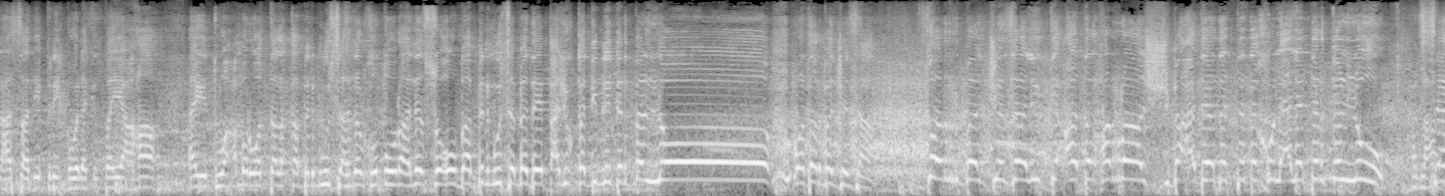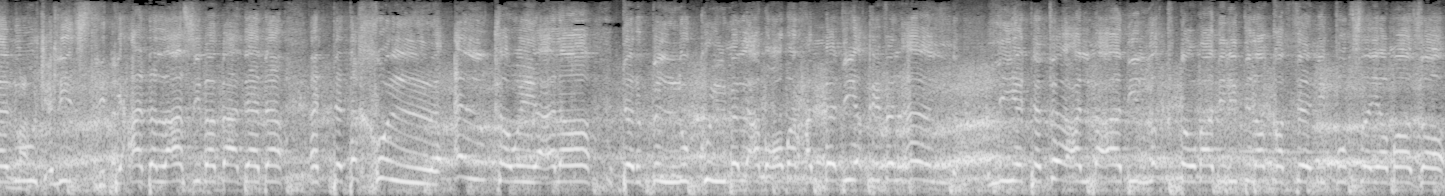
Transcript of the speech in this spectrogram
على صاد افريقيا ولكن ضيعها ايت وعمر وانطلق بن موسى هنا الخطورة هنا الصعوبة. بن موسى ماذا يفعل؟ يقدم لدربلو وضربه جزاء ضربه جزاء لاتحاد الحراش بعد هذا التدخل على دربلو سانوج لاتحاد العاصمة بعد هذا التدخل القوي على دربلو كل ملعب عمر حمادي يقف الآن. ليتفاعل مع هذه اللقطة ومع هذه الانطلاقة الثاني فرصة يا مازا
